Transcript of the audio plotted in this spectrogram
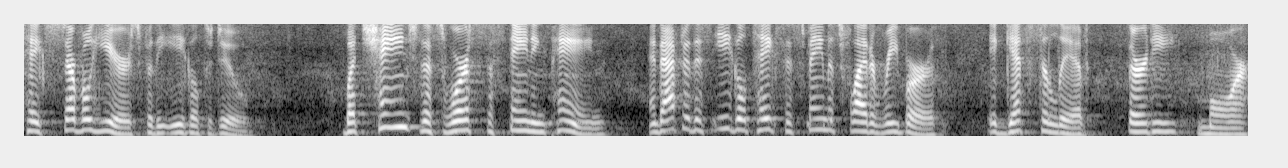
takes several years for the eagle to do. But change that's worth sustaining pain, and after this eagle takes its famous flight of rebirth, it gets to live 30 more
